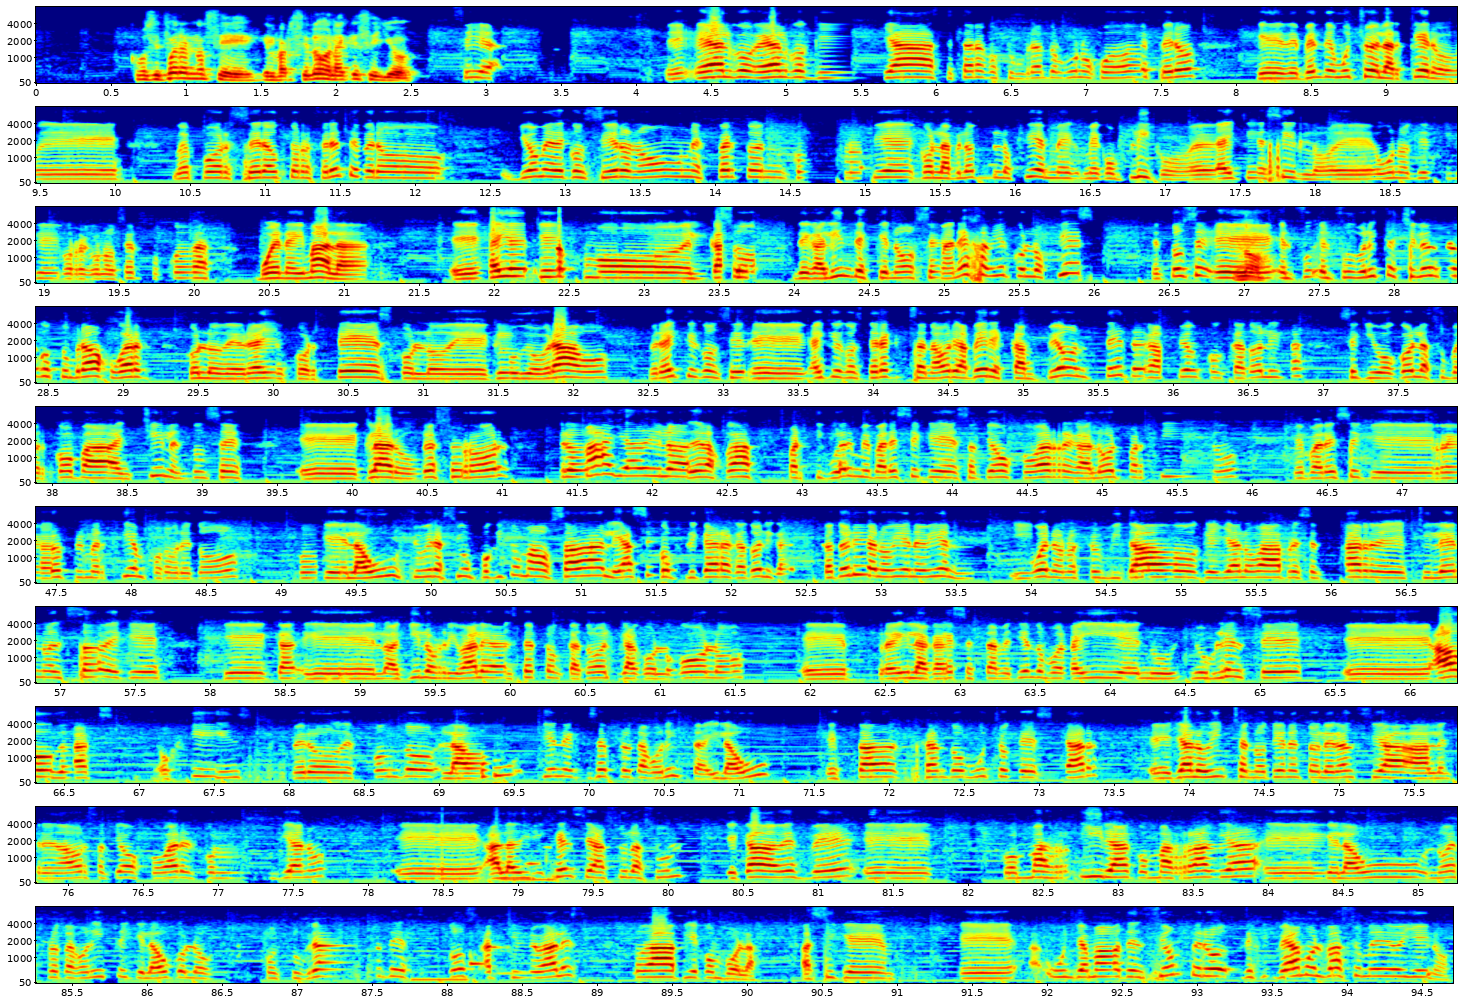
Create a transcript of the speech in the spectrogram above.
como si fuera, no sé, el Barcelona, qué sé yo. Sí, eh, es algo, es algo que ya se están acostumbrando algunos jugadores, pero que depende mucho del arquero. Eh, no es por ser autorreferente, pero yo me considero no un experto en con, con la pelota en los pies, me, complico, eh, hay que decirlo. Eh, uno tiene que reconocer sus cosas buenas y malas. Eh, hay arqueros como el caso de Galíndez que no se maneja bien con los pies. Entonces, el, futbolista chileno está acostumbrado a jugar con lo de Brian Cortés, con lo de Claudio Bravo, pero hay que, hay que considerar que Zanahoria Pérez, campeón, tetra campeón con Católica, se equivocó en la Supercopa en Chile. Entonces, claro, ese error pero más allá de, la, de las jugadas particulares, me parece que Santiago Escobar regaló el partido, me parece que regaló el primer tiempo sobre todo, porque la U, si hubiera sido un poquito más osada, le hace complicar a Católica. Católica no viene bien. Y bueno, nuestro invitado que ya lo va a presentar, es chileno, él sabe que, que aquí los rivales excepto en Católica, Colo Colo, eh, por ahí la cabeza está metiendo, por ahí en Nublense, eh, Audax, O'Higgins, pero de fondo la U tiene que ser protagonista y la U está dejando mucho que desear. Eh, ya los hinchas no tienen tolerancia al entrenador Santiago Escobar, el colombiano, eh, a la dirigencia azul azul, que cada vez ve eh, con más ira, con más rabia, que la U no es protagonista y que la U con, los, con sus grandes dos archirrivales no da pie con bola. Así que un llamado a atención, pero veamos el vaso medio lleno.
